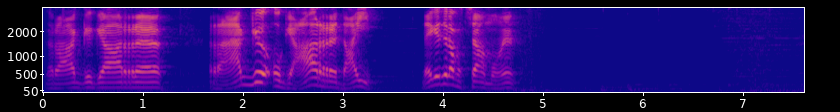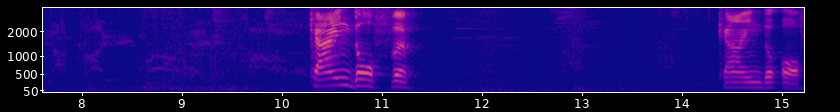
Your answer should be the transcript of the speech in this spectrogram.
Rag, Gar. Rag o Gar, dai. Dai che ce la facciamo, eh. Kind of. Kind of.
